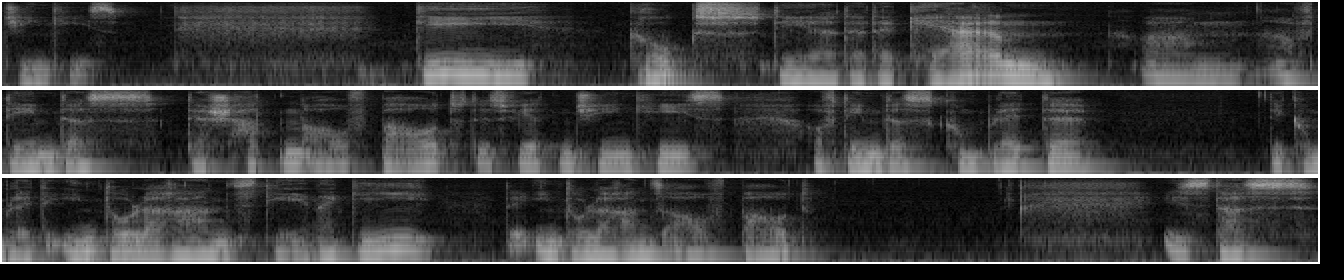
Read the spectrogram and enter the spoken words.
Jinkis. Die Krux, der, der, der Kern, ähm, auf dem das, der Schatten aufbaut des vierten Jinkis, auf dem das komplette, die komplette Intoleranz, die Energie der Intoleranz aufbaut, ist das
